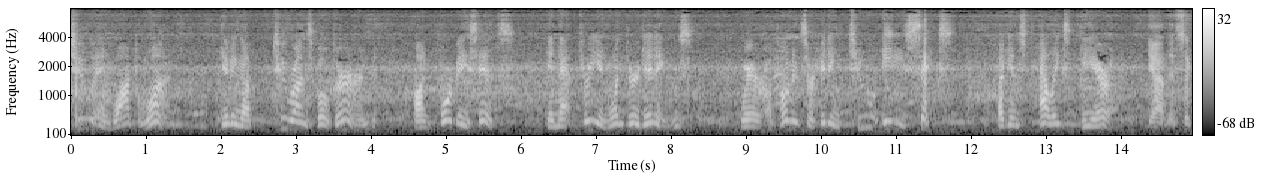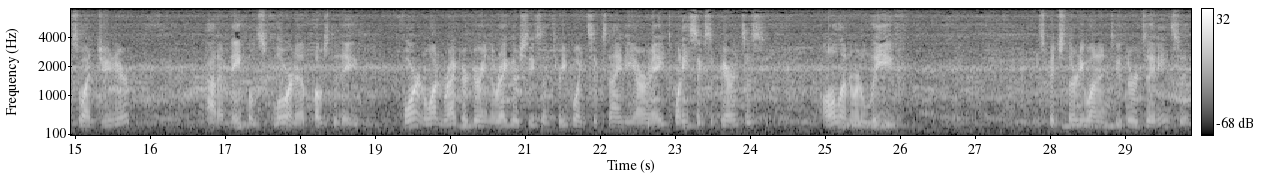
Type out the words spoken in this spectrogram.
two and walked one, giving up two runs both earned on four base hits in that three and one third innings, where opponents are hitting 286 against Alex Viera. Yeah, the 6'1 junior out of Naples, Florida, posted a 4 and 1 record during the regular season, 3.69 ERA, 26 appearances, all in relief. He's pitched 31 and two thirds innings and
